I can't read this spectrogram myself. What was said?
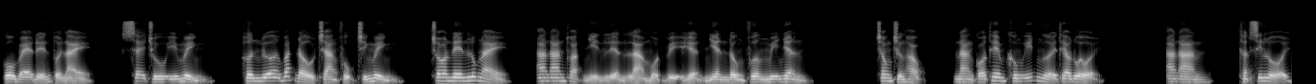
cô bé đến tuổi này, sẽ chú ý mình, hơn nữa bắt đầu trang phục chính mình, cho nên lúc này, An An thoạt nhìn liền là một vị hiển nhiên đông phương mỹ nhân. Trong trường học, nàng có thêm không ít người theo đuổi. An An, thật xin lỗi,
